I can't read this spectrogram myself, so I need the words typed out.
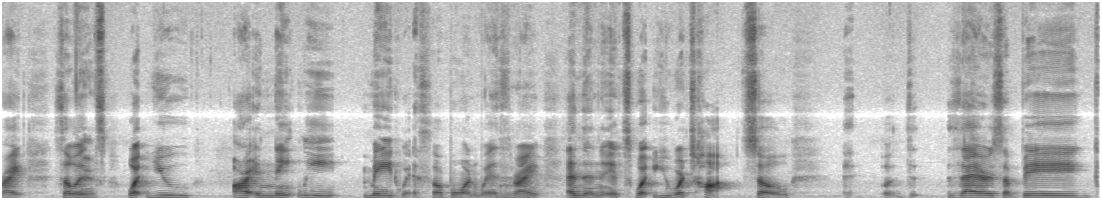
right? So Yeah. it's what you are innately made with or born with, Mm-hmm. right? And then it's what you were taught. So uh, th- there's a big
